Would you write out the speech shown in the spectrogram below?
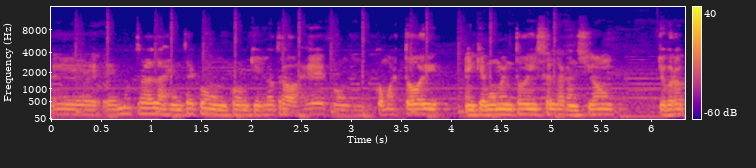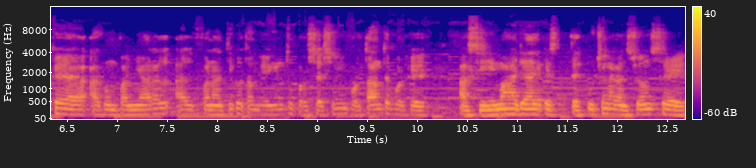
eh, es mostrar a la gente con, con quién lo trabajé, con cómo estoy, en qué momento hice la canción, yo creo que acompañar al, fanático también en tu proceso es importante porque así más allá de que te escuchen la canción se,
